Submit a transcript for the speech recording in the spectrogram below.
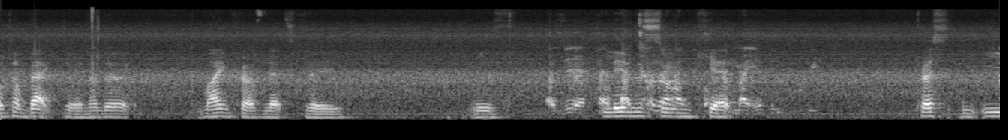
Welcome back to another Minecraft Let's Play with Sung to Kiat. press the E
